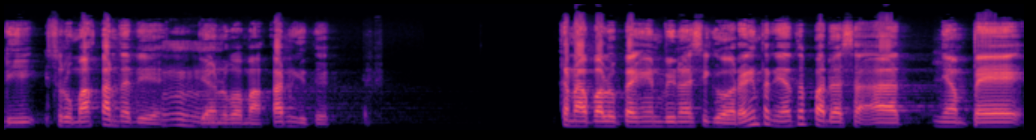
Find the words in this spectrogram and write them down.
disuruh makan tadi ya. Hmm. Jangan lupa makan gitu. Kenapa lu pengen beli nasi goreng ternyata pada saat nyampe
